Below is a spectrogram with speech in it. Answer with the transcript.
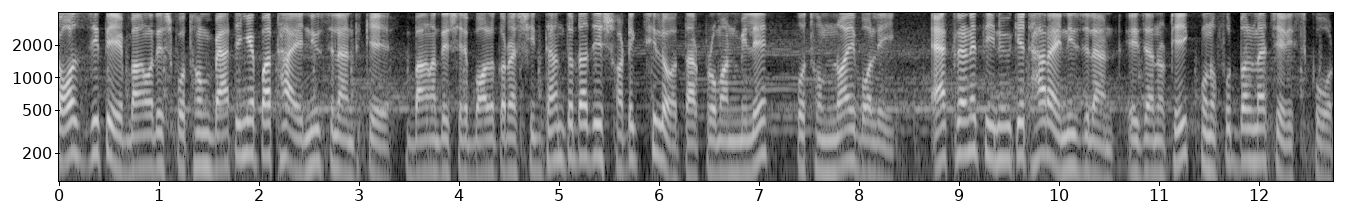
টস জিতে বাংলাদেশ প্রথম ব্যাটিংয়ে পাঠায় নিউজিল্যান্ডকে। বাংলাদেশের বল করার সিদ্ধান্তটা যে সঠিক ছিল, তার প্রমাণ মিলে প্রথম নয় বলেই। এক রানে তিন উইকেট হারায় নিউজিল্যান্ড এই যেন ঠিক কোনো ফুটবল ম্যাচের স্কোর।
